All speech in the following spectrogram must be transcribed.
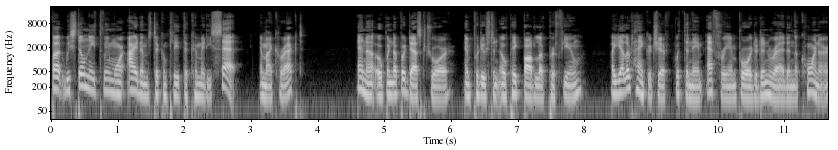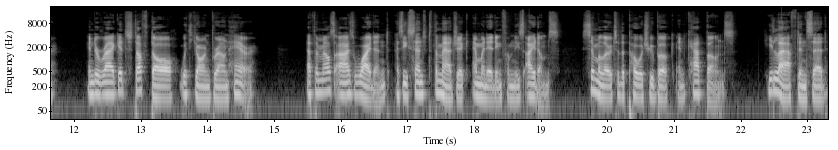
but we still need three more items to complete the committee set. Am I correct? Enna opened up her desk drawer and produced an opaque bottle of perfume, a yellowed handkerchief with the name Effrey embroidered in red in the corner, and a ragged stuffed doll with yarn brown hair. Ethermel's eyes widened as he sensed the magic emanating from these items, similar to the poetry book and cat bones. He laughed and said,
